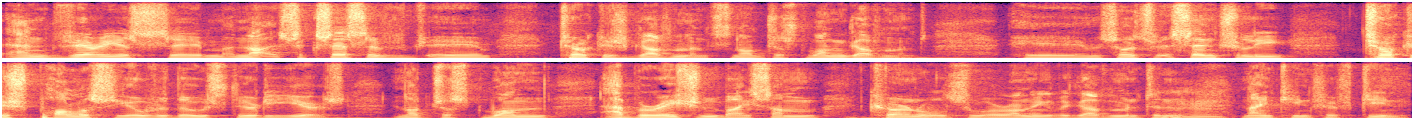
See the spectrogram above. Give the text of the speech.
and various um, successive um, Turkish governments, not just one government. Um, so it's essentially Turkish policy over those 30 years, not just one aberration by some colonels who were running the government in 1915.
